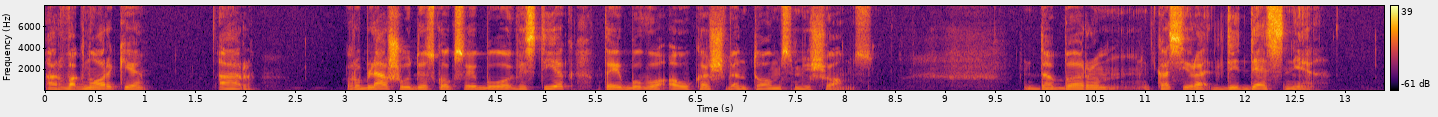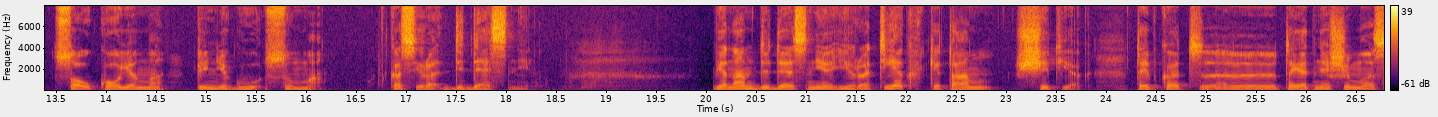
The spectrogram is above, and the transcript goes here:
ar vagnorkė, ar rubliašūdis koksai buvo, vis tiek tai buvo auka šventoms mišioms. Dabar kas yra didesnė suaukojama pinigų suma. Kas yra didesnė? Vienam didesnė yra tiek, kitam šitiek. Taip kad e, tai atnešimas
